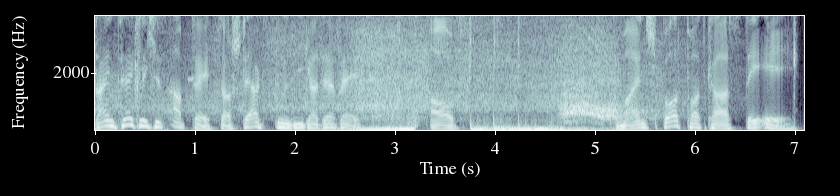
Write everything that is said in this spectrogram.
Dein tägliches Update zur stärksten Liga der Welt. Auf meinsportpodcast.de.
